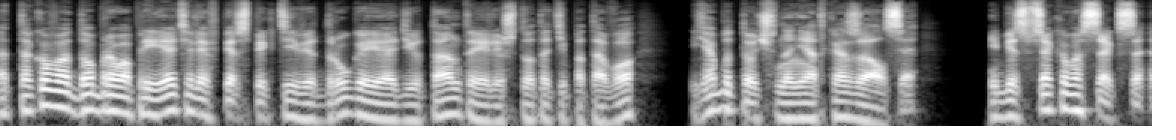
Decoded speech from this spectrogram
От такого доброго приятеля в перспективе друга и адъютанта или что-то типа того — я бы точно не отказался. И без всякого секса.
